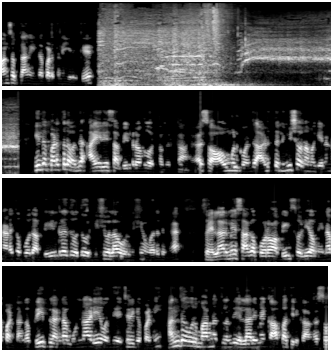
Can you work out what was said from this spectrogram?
கான்செப்ட் தாங்க இந்த படத்துலயும் இருக்கு. இந்த படத்துல வந்து ஐரிஸ் அப்படின்றவங்க ஒருத்தவங்க இருக்காங்க. ஸோ அவங்களுக்கு வந்து அடுத்த நிமிஷம் நமக்கு என்ன நடக்க போகுது அப்படின்றது வந்து ஒரு விஷுவலா ஒரு விஷயம் வருதுங்க. ஸோ எல்லாருமே சாக போறோம் அப்படின்னு சொல்லி அவங்க என்ன பண்ணிட்டாங்க? ப்ரீ பிளான்டா முன்னாடியே வந்து எச்சரிக்கை பண்ணி அந்த ஒரு மரணத்துல இருந்து எல்லாரையுமே காப்பாத்திருக்காங்க. ஸோ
